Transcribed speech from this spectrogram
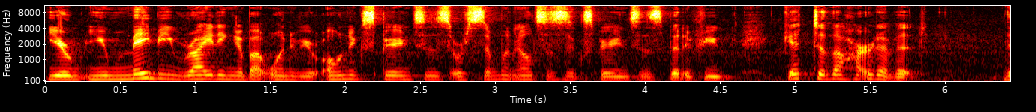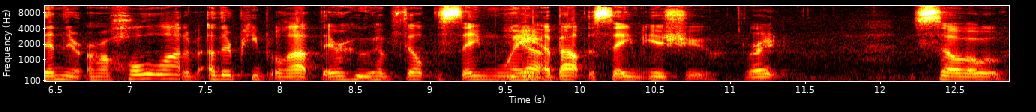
you're you may be writing about one of your own experiences or someone else's experiences, but if you get to the heart of it, then there are a whole lot of other people out there who have felt the same way Yeah. about the same issue. Right. So,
